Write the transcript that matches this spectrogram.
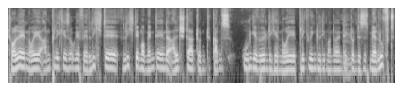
Tolle neue Anblicke, so ungefähr lichte, lichte Momente in der Altstadt und ganz ungewöhnliche neue Blickwinkel, die man da entdeckt. Mhm. Und das ist mehr Luft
